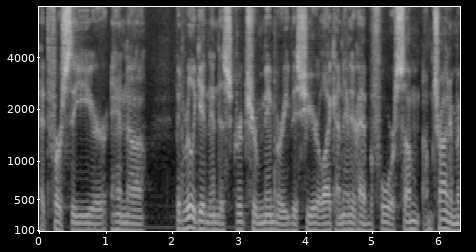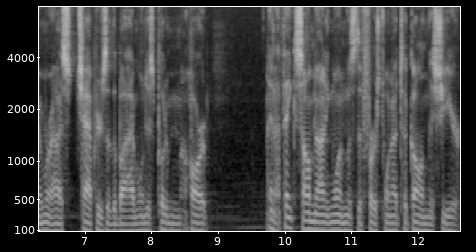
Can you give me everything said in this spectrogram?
at the first of the year, and uh, been really getting into scripture memory this year like I never had before. So I'm, I'm trying to memorize chapters of the Bible and just put them in my heart. And I think Psalm 91 was the first one I took on this year.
